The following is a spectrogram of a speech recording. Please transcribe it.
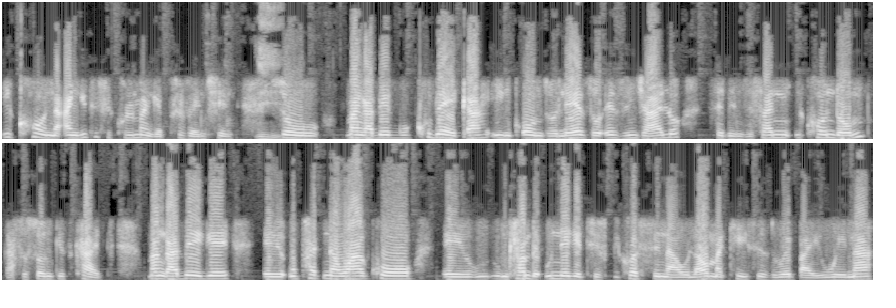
ikhona angithi sikhuluma ngeprevention mm. so mangabe kuqhubeka inkonzo lezo ezinjalo sebenzisani icondom ngaso sonke isikhathi mangabe ke um uh, upartner wakho um eh, uh, mhlawumbe unegative because sinawo lawo ma-cases whereby wena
